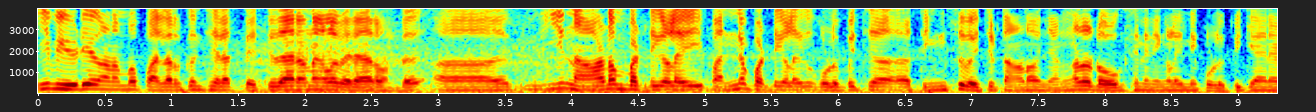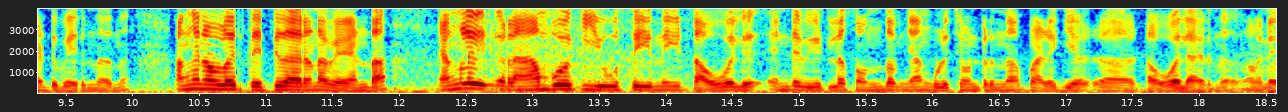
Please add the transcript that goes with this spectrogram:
ഈ വീഡിയോ കാണുമ്പോൾ പലർക്കും ചില തെറ്റിദ്ധാരണകൾ വരാറുണ്ട്. ഈ നാടൻ പട്ടികളെ ഈ പന്ന പട്ടികളെയൊക്കെ കുളിപ്പിച്ച തിങ്സ് വെച്ചിട്ടാണോ ഞങ്ങളുടെ ഡോഗ്സിനെ നിങ്ങൾ ഇനി കുളിപ്പിക്കാനായിട്ട് വരുന്നതെന്ന് അങ്ങനെയുള്ള ഒരു തെറ്റിദ്ധാരണ വേണ്ട. ഞങ്ങൾ റാംബോയ്ക്ക് യൂസ് ചെയ്യുന്ന ഈ ടവൽ എന്റെ വീട്ടിലെ സ്വന്തം ഞാൻ കുളിച്ചുകൊണ്ടിരുന്ന പഴകിയ ടവലായിരുന്നു അവനെ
